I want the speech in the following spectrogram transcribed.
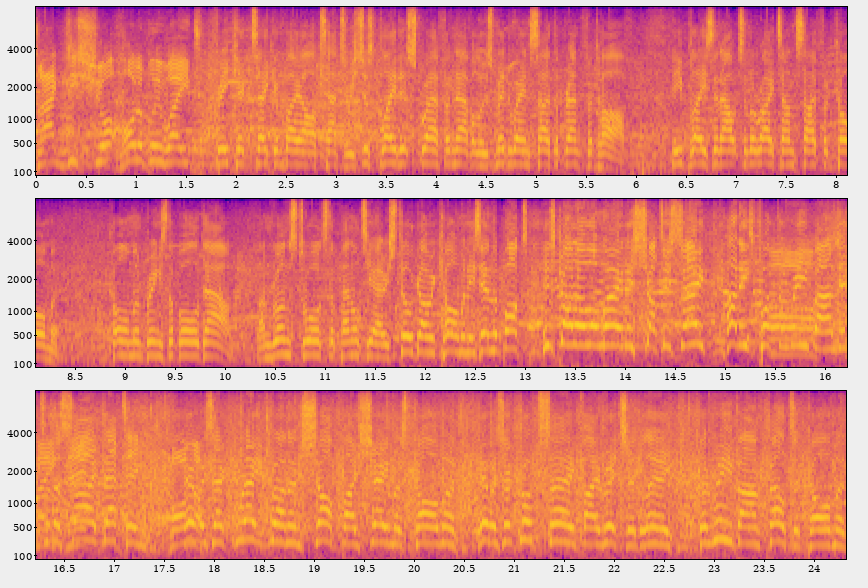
dragged his shot horribly wide. Free kick taken by Arteta. He's just played it square for Neville, who's midway inside the Brentford half. He plays it out to the right hand side for Coleman. Coleman brings the ball down and runs towards the penalty area. He's Still going Coleman, he's in the box. He's got all the way and his shot is saved. And he's put the Oh, rebound into the side netting. Corner. It was a great run and shot by Seamus Coleman. It was a good save by Richard Lee. The rebound fell to Coleman.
